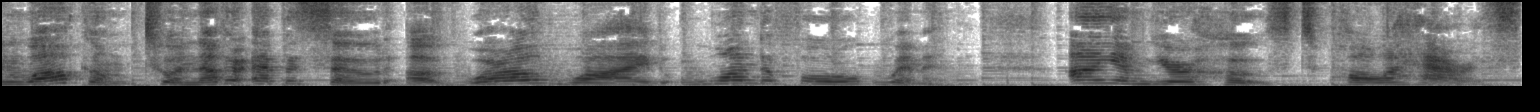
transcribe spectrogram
and welcome to another episode of Worldwide Wonderful Women. I am your host, Paula Harris,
